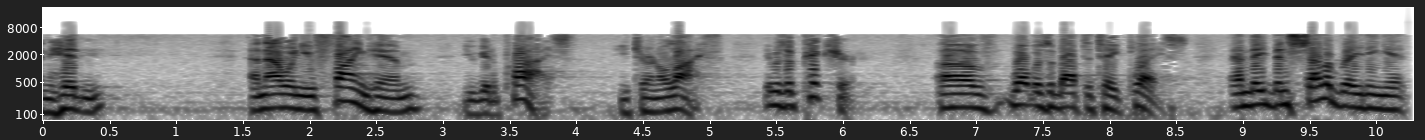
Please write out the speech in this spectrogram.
and hidden and now when you find him, you get a prize, eternal life. It was a picture of what was about to take place. And they'd been celebrating it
